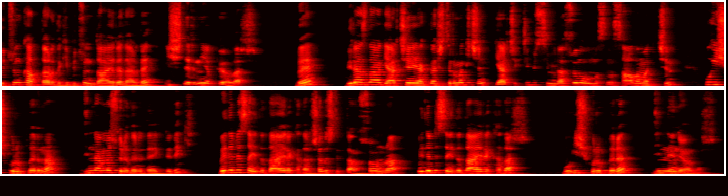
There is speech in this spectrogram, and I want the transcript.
bütün katlardaki bütün dairelerde işlerini yapıyorlar. Ve biraz daha gerçeğe yaklaştırmak için, gerçekçi bir simülasyon olmasını sağlamak için bu iş gruplarına dinlenme süreleri de ekledik. Belirli sayıda daire kadar çalıştıktan sonra belirli sayıda daire kadar bu iş grupları dinleniyorlar.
